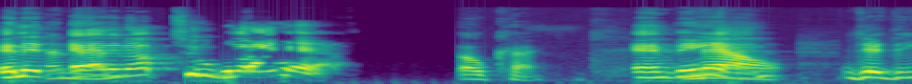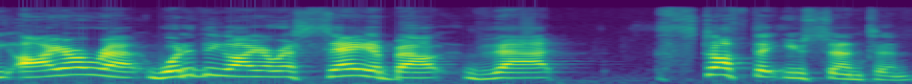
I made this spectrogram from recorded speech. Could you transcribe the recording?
And it And then? added up to what I have. Okay. And then Now, did the IRS, what did the IRS say about that stuff that you sent in?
